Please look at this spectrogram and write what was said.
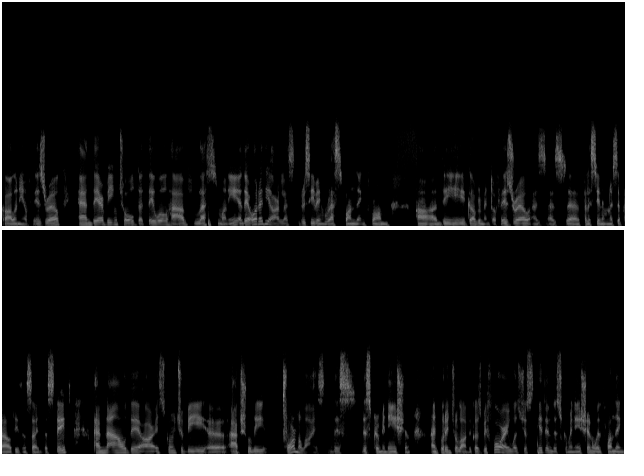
colony of Israel. And they're being told that they will have less money, and they already are less receiving less funding from uh, the government of Israel as as uh, Palestinian municipalities inside the state, and now they are. It's going to be uh, actually formalized this discrimination and put into law because before it was just hidden discrimination with funding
